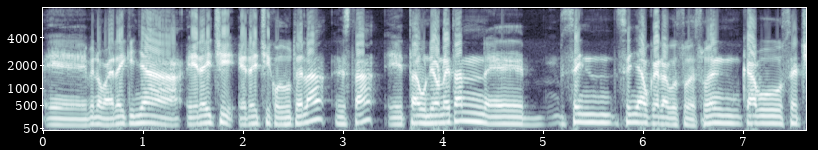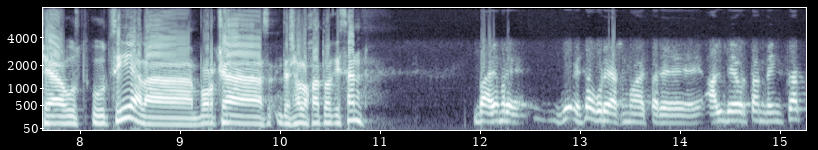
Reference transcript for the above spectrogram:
e, bueno, ba, eraikina eraitsi, eraitsiko dutela, ez da? Eta une honetan, e, zein, zein aukera guztu, zuen kabu zetxea utzi, ala bortxa desalojatuak izan? Ba, hombre, ez da gure asmoa ez alde hortan behintzat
